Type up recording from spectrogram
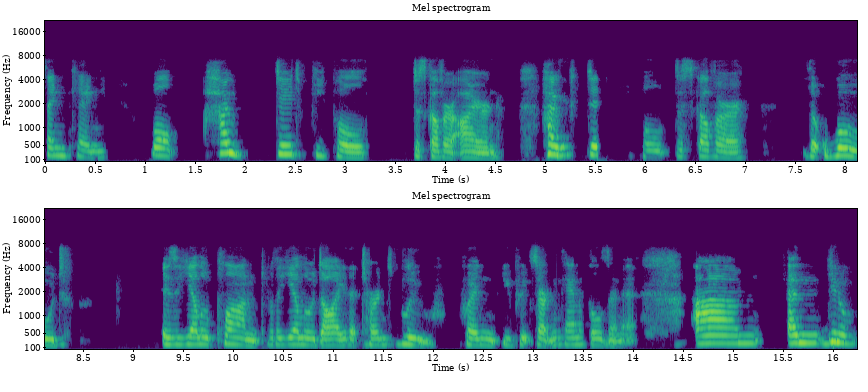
thinking, well, how did people discover iron? How did people discover that woad is a yellow plant with a yellow dye that turns blue when you put certain chemicals in it? Um, and you know,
